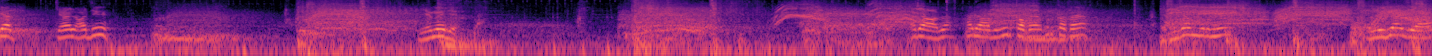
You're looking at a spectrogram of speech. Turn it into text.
gel gel. Hadi. Yemedi. Hadi abi. Hadi abi vur kafaya vur kafaya. Neden vurmuyor? Öleceğiz ya.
